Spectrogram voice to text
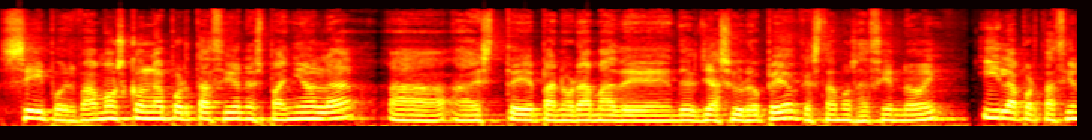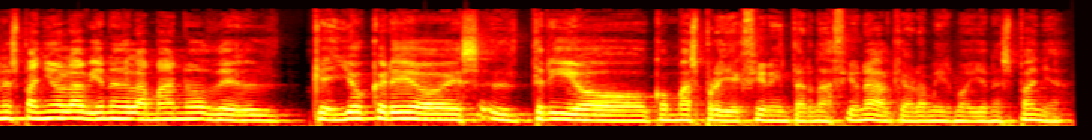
Sí, pues vamos con la aportación española a, este panorama de, del jazz europeo que estamos haciendo hoy. Y la aportación española viene de la mano del que yo creo es el trío con más proyección internacional que ahora mismo hay en España.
